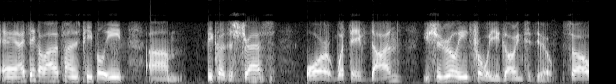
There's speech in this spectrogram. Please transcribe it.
And I think a lot of times people eat um, because of stress or what they've done. You should really eat for what you're going to do. So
